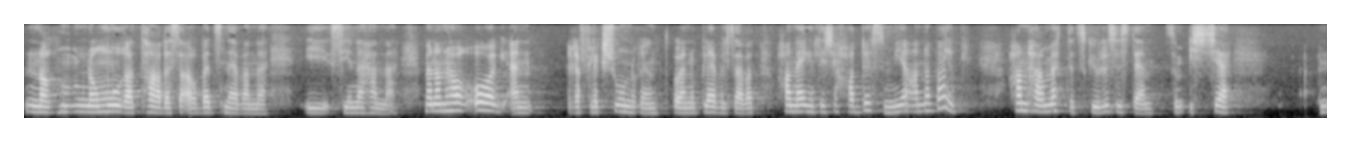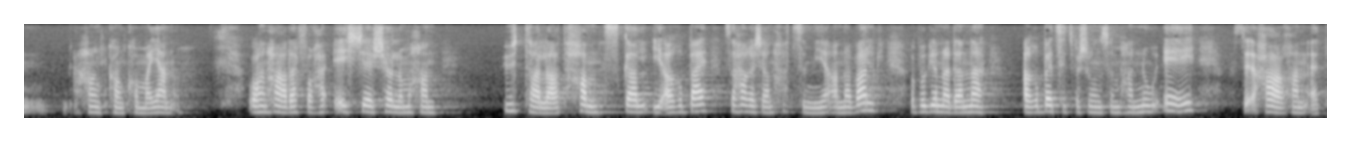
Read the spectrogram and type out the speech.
når, når, mora tar disse arbeidsnevene i sine hender. Men han har òg en refleksjon rundt og en opplevelse av at han egentlig ikke hadde så mye annet valg. Han har møtt et skolesystem som ikke han kan komme gjennom. Og han har derfor ikke, selv om han uttaler at han skal i arbeid, så har ikke han hatt så mye annet valg. Og pga. denne arbeidssituasjonen som han nå er i, har han et,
